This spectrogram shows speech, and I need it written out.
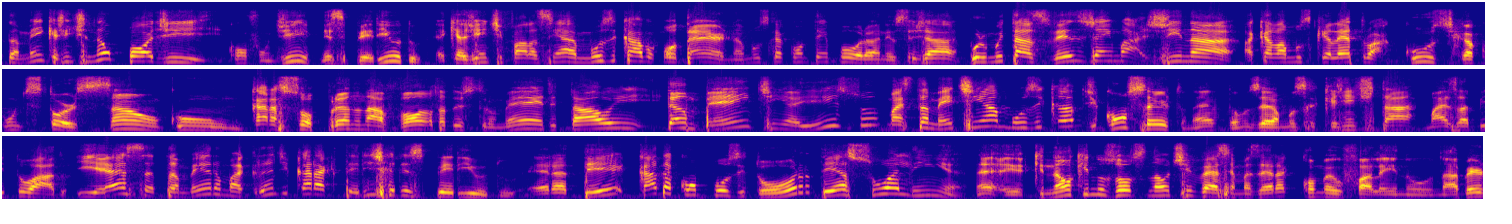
também que a gente não pode confundir nesse período é que a gente fala assim, ah, música moderna, música contemporânea. Você já, por muitas vezes, já imagina aquela música eletroacústica com distorção, com cara soprando na volta do instrumento e tal. E também tinha isso, mas também tinha a música de concerto, né? Vamos dizer, a música que a gente está mais habituado. E essa também era uma grande característica desse período era ter cada compositor ter a sua linha, né? Que não que nos outros não tivessem, mas era como eu falei no, na abertura,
